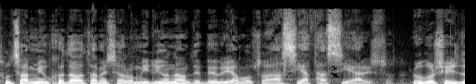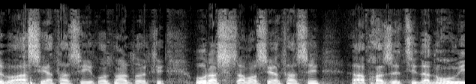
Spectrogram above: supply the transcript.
თუმცა მიუხედავად ამისა რომ მილიონამდე ბევრი ამბობს რომ 100000 არისო როგორ შეიძლება 100000 იყოს მარტო ერთი 200-300000 აფხაზეთიდან ომი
